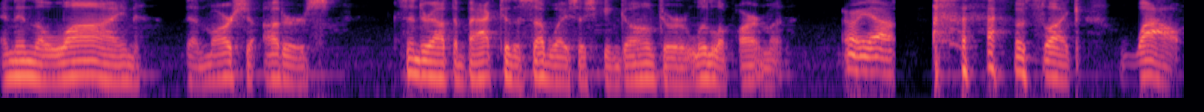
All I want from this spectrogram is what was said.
and then the line that Marcia utters, send her out the back to the subway so she can go home to her little apartment. Oh yeah, it's like, wow,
